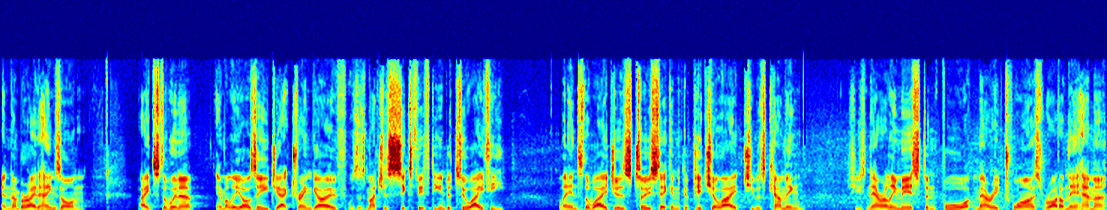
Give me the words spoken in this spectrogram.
and number eight hangs on. Eight's the winner. Emily Aussie, Jack Trengove was as much as 650 into 280. Lands the wages. Two second Capitulate. She was coming. She's narrowly missed, and four married twice, right on their hammer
